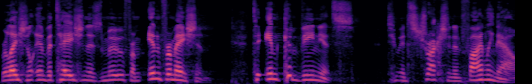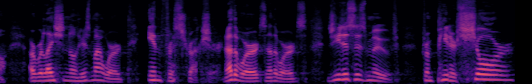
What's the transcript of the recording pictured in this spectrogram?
relational invitation is moved from information to inconvenience to instruction, and finally now, a relational, here's my word, infrastructure. In other words, in other words, Jesus is moved from Peter's shore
